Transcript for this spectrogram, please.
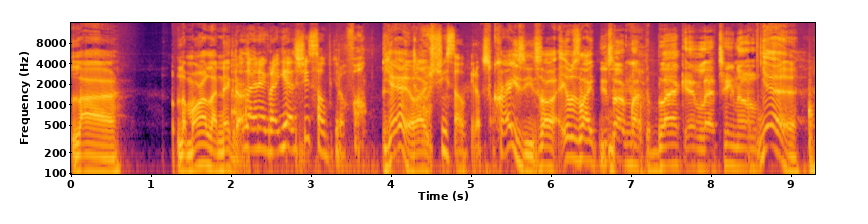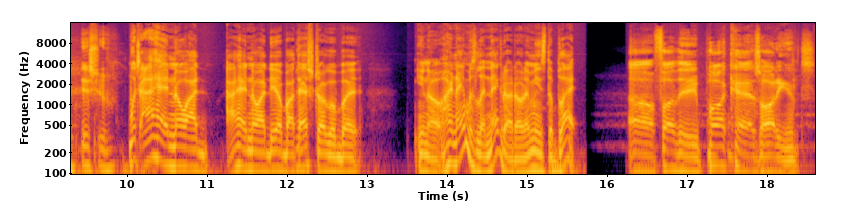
La Lamara La Negra. La Negra. Yes, she's so beautiful. yeah, Oh, like she's so beautiful. it's beautiful. crazy. So it was like You're talking about the black and Latino yeah, issue. which I had no I I had no idea about that struggle, but you know her name is La Negra though. That means the black. uh, for the podcast audience,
